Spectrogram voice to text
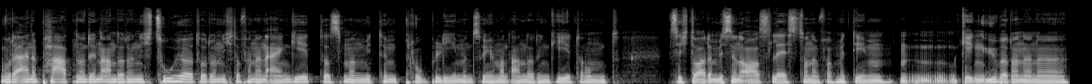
wo der eine Partner den anderen nicht zuhört oder nicht auf einen eingeht, dass man mit den Problemen zu jemand anderem geht und sich dort ein bisschen auslässt und einfach mit dem mm, Gegenüber dann eine,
